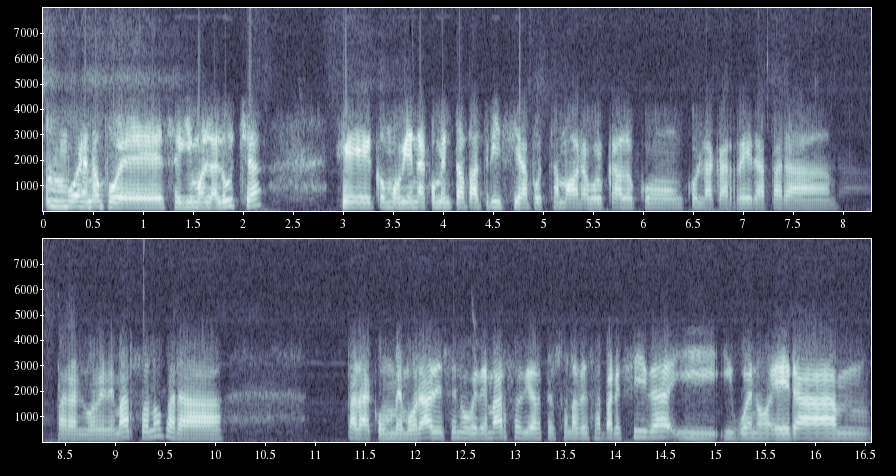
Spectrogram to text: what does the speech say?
Bueno, pues seguimos la lucha. que como bien ha comentado Patricia, pues estamos ahora volcados con, con la carrera para, para el 9 de marzo, ¿no? Para, para conmemorar ese 9 de marzo, Día de las Personas Desaparecidas. Y, y bueno, era mm,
